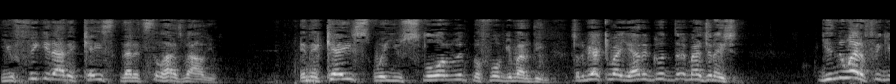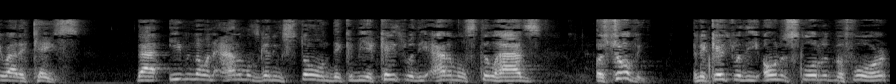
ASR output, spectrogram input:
you figured out a case that it still has value. In a case where you slaughtered it before Gimardin. So Rabbi Akiva, you had a good imagination. You knew how to figure out a case that even though an animal is getting stoned, there could be a case where the animal still has a shovi. In a case where the owner slaughtered before,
